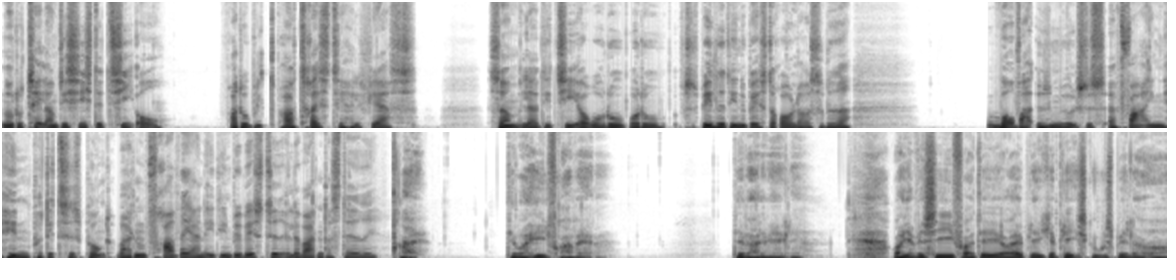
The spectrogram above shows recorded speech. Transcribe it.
når du taler om de sidste 10 år, fra du fra 60 til 70, som, eller de 10 år, hvor du, hvor du spillede dine bedste roller osv., hvor var ydmygelseserfaringen henne på det tidspunkt? Var den fraværende i din bevidsthed, eller var den der stadig? Nej, det var helt fraværende. Det var det virkelig. Og jeg vil sige, fra det øjeblik, jeg blev skuespiller, og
